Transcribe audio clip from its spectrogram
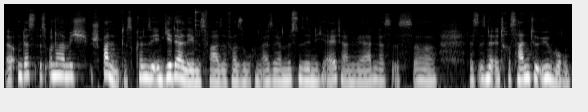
Äh, und das ist unheimlich spannend. Das können Sie in jeder Lebensphase versuchen. Also da müssen Sie nicht Eltern werden. Das ist, äh, das ist eine interessante Übung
